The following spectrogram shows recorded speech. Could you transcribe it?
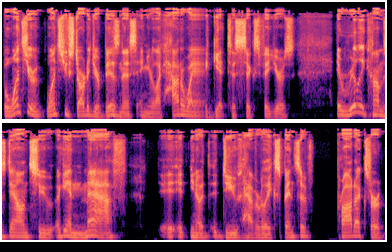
but once you're once you've started your business and you're like, how do I get to six figures? It really comes down to again math. It, it, you know, do you have a really expensive products or,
